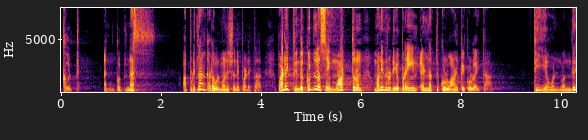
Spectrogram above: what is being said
good and goodness அப்படித்தான் கடவுள் மனுஷனை படைத்தார். படைத்து இந்த குட்னஸை மாத்திரம் மனிதனுடைய பிரெயின் எண்ணத்துக்குள் வாழ்க்கைக்குள் வைத்தார். தீயவன் வந்து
